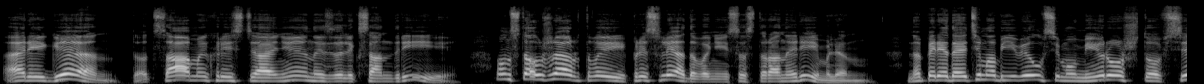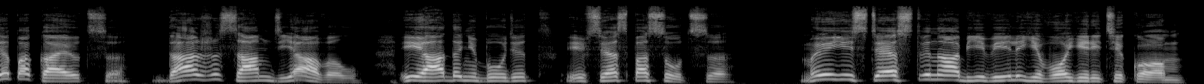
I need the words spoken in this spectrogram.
Ориген, тот самый христианин из Александрии. Он стал жертвой преследований со стороны римлян но перед этим объявил всему миру, что все покаются, даже сам дьявол, и ада не будет, и все спасутся. Мы, естественно, объявили его еретиком.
